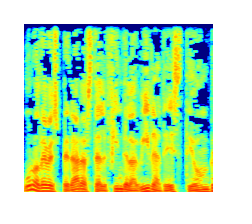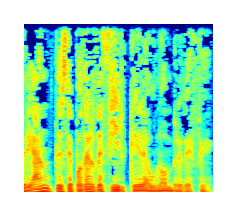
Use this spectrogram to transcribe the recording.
Uno debe esperar hasta el fin de la vida de este hombre antes de poder decir que era un hombre de fe.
